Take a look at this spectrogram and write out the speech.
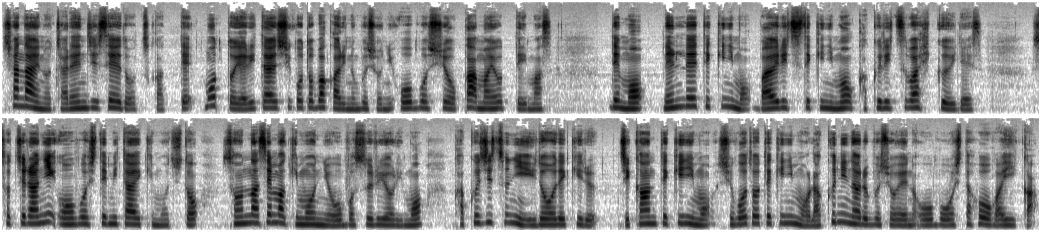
社内のチャレンジ制度を使ってもっとやりたい仕事ばかりの部署に応募しようか迷っています。でも年齢的にも倍率的にも確率は低いです。そちらに応募してみたい気持ちとそんな狭き門に応募するよりも確実に移動できる時間的にも仕事的にも楽になる部署への応募をした方がいいか。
